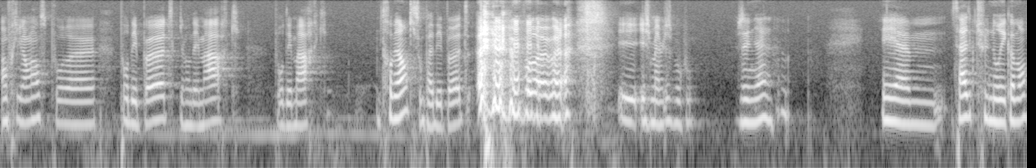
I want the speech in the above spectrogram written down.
en freelance pour, euh, pour des potes qui ont des marques, pour des marques Trop bien. qui sont pas des potes. Pour, euh, voilà. Et, et je m'amuse beaucoup. Génial. Et euh, ça, tu le nourris comment?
